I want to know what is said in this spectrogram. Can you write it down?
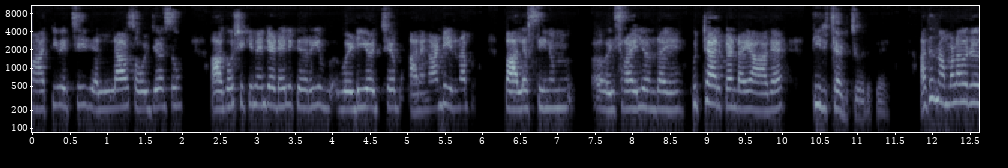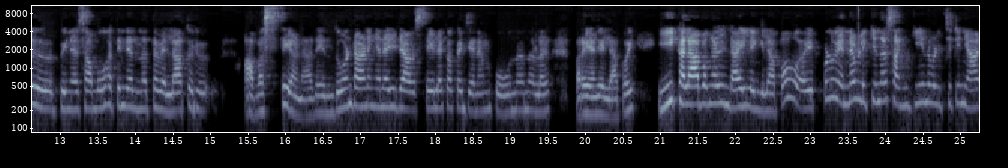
മാറ്റി വെച്ച് എല്ലാ സോൾജേഴ്സും ആഘോഷിക്കുന്നതിന്റെ ഇടയിൽ കയറി വെടിവെച്ച് അനങ്ങാണ്ടിരുന്ന പാലസ്തീനും ഇസ്രായേലും എന്തായി? കുറ്റാർക്കണ്ടായി ആകെ തിരിച്ചടിച്ചു അവർക്ക് അത് നമ്മളെ ഒരു പിന്നെ സമൂഹത്തിന്റെ ഇന്നത്തെ വല്ലാത്തൊരു അവസ്ഥയാണ്. അത് എന്തുകൊണ്ടാണ് ഇങ്ങനെ ഒരു അവസ്ഥയിലേക്കൊക്കെ ജനം പോകുന്നതെന്നുള്ളത് പറയാൻ കഴിയില്ല. അപ്പൊ ഈ കലാപങ്ങൾ ഉണ്ടായില്ലെങ്കിൽ അപ്പൊ എപ്പോഴും എന്നെ വിളിക്കുന്ന സംഘി എന്ന് വിളിച്ചിട്ട് ഞാൻ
